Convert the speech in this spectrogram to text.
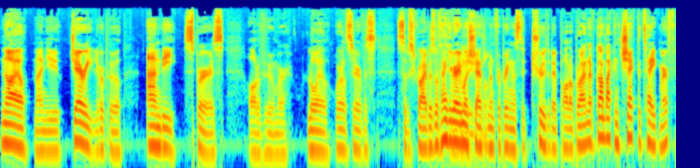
Niall, Manu, Jerry, Liverpool, Andy, Spurs, all of whom are loyal World Service subscribers. Well, thank you very much, gentlemen, for bringing us the truth about Paul O'Brien. I've gone back and checked the tape, Murph.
